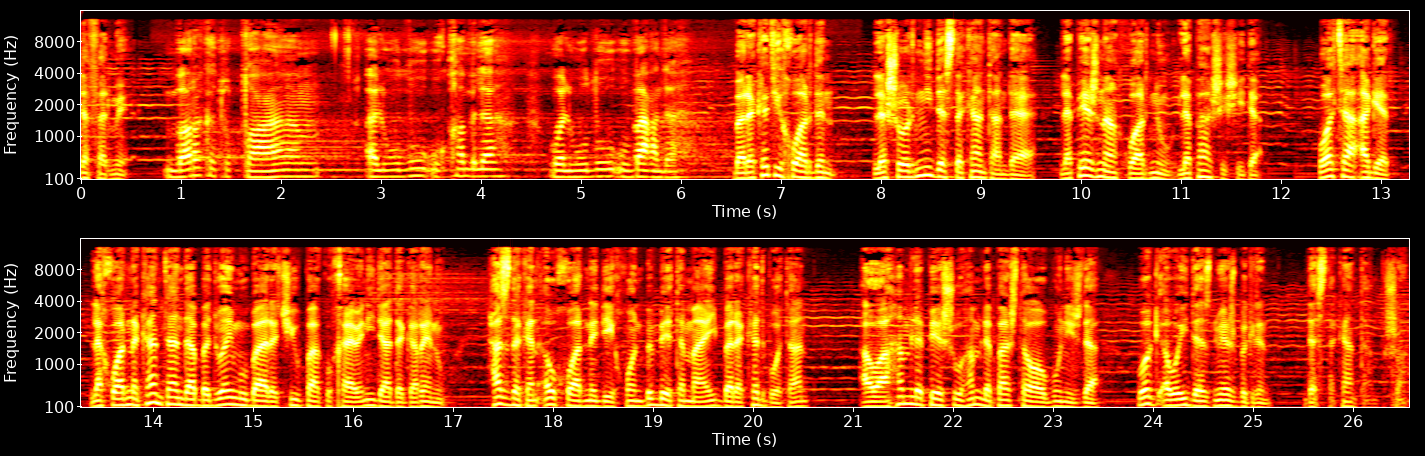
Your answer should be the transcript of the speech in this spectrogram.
دەفەرموێ. برکة الطعام الوضوء قبله والوضوء بعده بەرەکەتی خواردن لە شۆردنی دەستەکانتاندایە لە پێش نان خواردن و لە پاشیشیدا واتا ئەگەر لە خواردنەکانتاندا بە دوای موبارەکی و پاک و خاوێنیدا دەگەڕێن و حەز دەکەن ئەو خواردنە دەیخۆن ببێتە مای بەرەکەت بۆتان ئەوە هەم لە پێش و هەم لە پاش تەواوبوونیشدا وەک ئەوەی دەستنوێش بگرن دەستەکانتان بشۆن.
